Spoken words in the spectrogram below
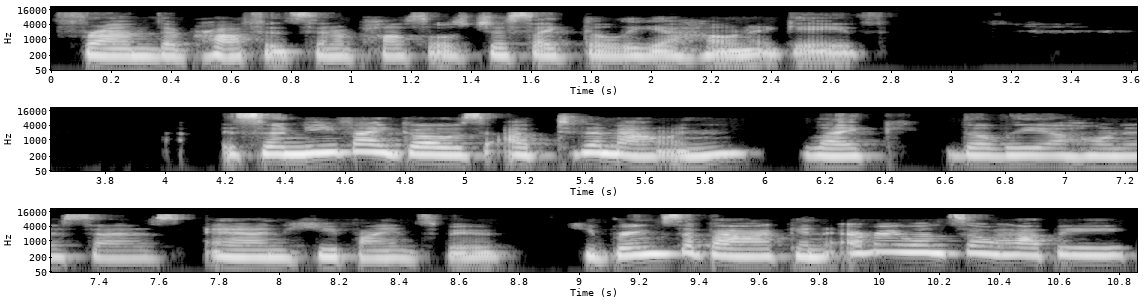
from the prophets and apostles, just like the Liahona gave. So Nephi goes up to the mountain, like the Liahona says, and he finds food. He brings it back, and everyone's so happy,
